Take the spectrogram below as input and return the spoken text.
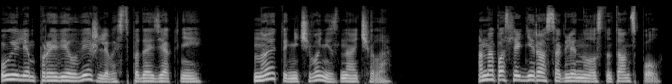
Уильям проявил вежливость, подойдя к ней — но это ничего не значило. Она последний раз оглянулась на танцпол.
